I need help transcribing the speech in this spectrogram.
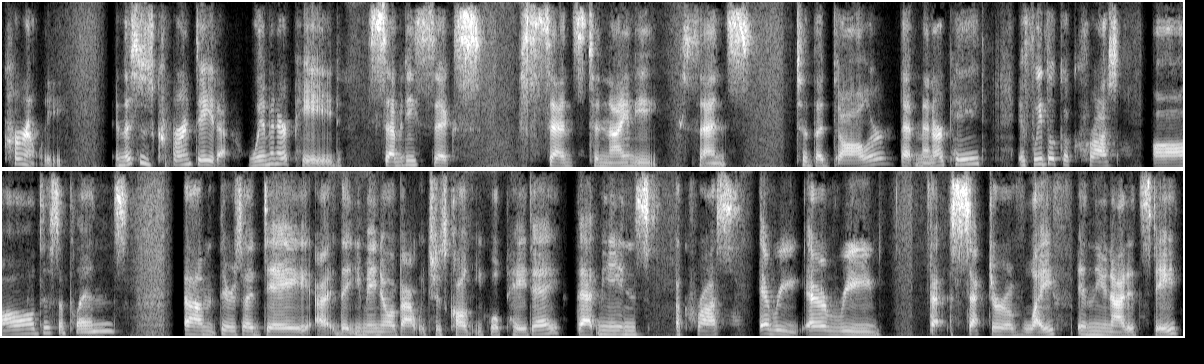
currently and this is current data women are paid 76 cents to 90 cents to the dollar that men are paid. If we look across all disciplines, um, there's a day uh, that you may know about, which is called Equal Pay Day. That means across every every sector of life in the United States,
